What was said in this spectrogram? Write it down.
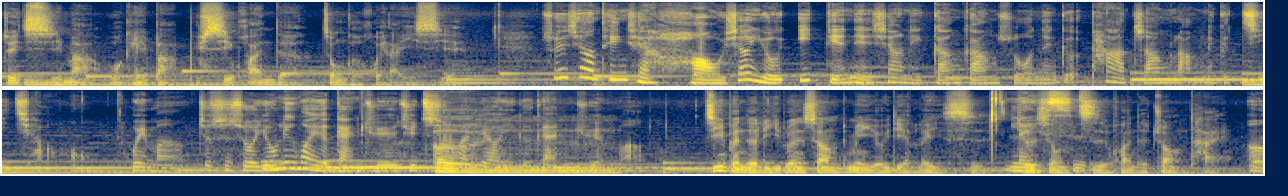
最起码我可以把不喜欢的综合回来一些。所以这样听起来好像有一点点像你刚刚说那个怕蟑螂那个技巧哦，会吗？就是说用另外一个感觉去置换掉一个感觉吗？嗯基本的理论上面有一点类似，就是这种置换的状态。嗯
